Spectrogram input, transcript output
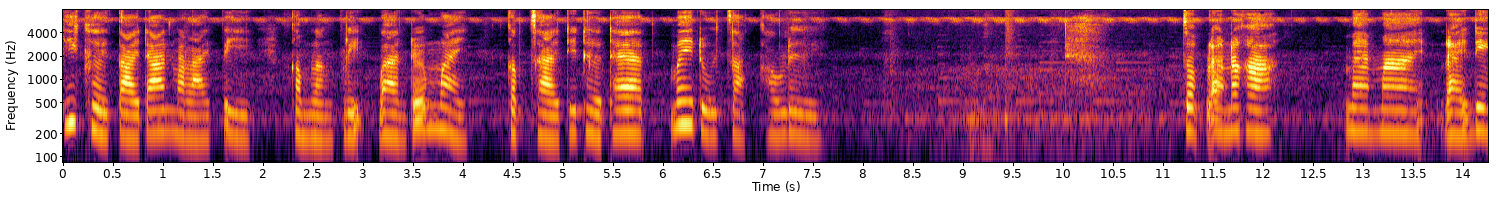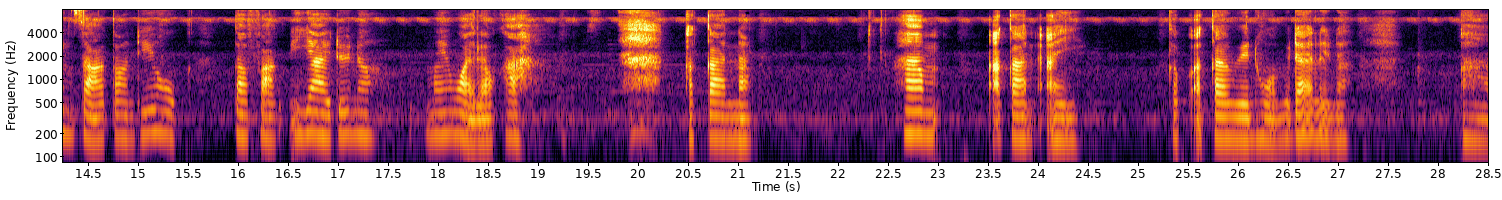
ที่เคยตายด้านมาหลายปีกำลังผลิบานเริ่มใหม่ กับชายที่เธอแทบไม่รู้จักเขาเลย จบแล้วนะคะ แม่ไม้ไร้เดียงสาตอนที่6ต่อฝากนิยายด้วยเนาะไม่ไหวแล้วค่ะ อาการหนัก ห้ามอาการไอ กับอาการเวียนหัวไม่ได้เลยนะอ่า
